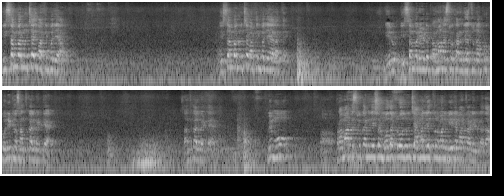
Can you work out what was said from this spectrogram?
డిసెంబర్ నుంచి అది వర్తింపజేయాలి. డిసెంబర్ నుంచే వర్తింపజేయాలి అంతే. మీరు డిసెంబర్ ఏడు ప్రమాణ స్వీకారం చేస్తున్నప్పుడు కొన్నింటిలో సంతకాలు పెట్టారు. సంతకాలు పెట్టారు. మేము ప్రమాణ స్వీకరణ చేసిన మొదటి రోజు నుంచి అమలు చేస్తున్నామని మీరే మాట్లాడారు కదా.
